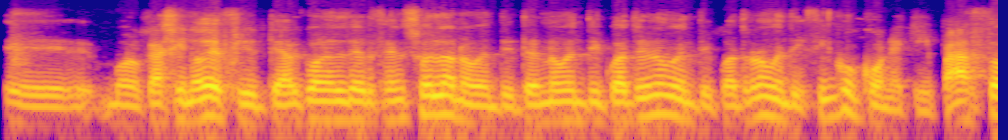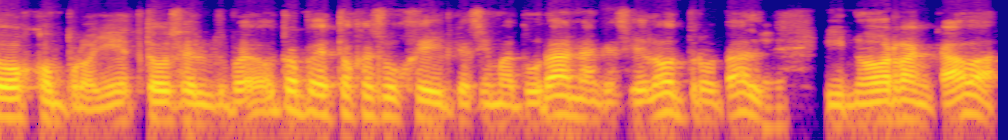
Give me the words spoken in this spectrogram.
eh, bueno, casi no, de flirtear con el descenso en la 93, 94 y 94, 95, con equipazos, con proyectos, el otro proyecto Jesús Gil, que si Maturana, que si el otro, tal, y no arrancaba.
